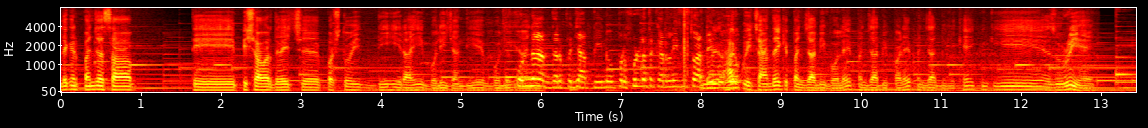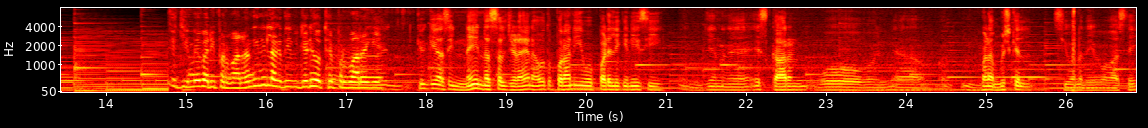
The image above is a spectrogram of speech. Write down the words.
ਲੇਕਿਨ ਪੰਜਾ ਸਾਹਿਬ ਤੇ ਪਿਸ਼ਾਵਰ ਦੇ ਵਿੱਚ ਪਸ਼ਤੋ ਹੀ ਦੀ ਹੀ ਰਾਹੀ ਬੋਲੀ ਜਾਂਦੀ ਹੈ ਬੋਲੀ ਉਹਨਾਂ ਅੰਦਰ ਪੰਜਾਬੀ ਨੂੰ ਪ੍ਰਫੁੱਲਤ ਕਰਨ ਲਈ ਵੀ ਤੁਹਾਡੇ ਹਰ ਵੱਲੋਂ ਕੋਈ ਚਾਹੁੰਦਾ ਹੈ ਕਿ ਪੰਜਾਬੀ ਬੋਲੇ ਪੰਜਾਬੀ ਪੜ੍ਹੇ ਪੰਜਾਬੀ ਲਿਖੇ ਕਿਉਂਕਿ ਇਹ ਜ਼ਰੂਰੀ ਹੈ। ਇਹ ਜ਼ਿੰਮੇਵਾਰੀ ਪਰਿਵਾਰਾਂ ਦੀ ਨਹੀਂ ਲੱਗਦੀ ਵੀ ਜਿਹੜੇ ਉੱਥੇ ਪਰਿਵਾਰ ਹੈਗੇ। ਕਿਉਂਕਿ ਅਸੀਂ नई नस्ल ਜਿਹੜਾ ਹੈ ਨਾ, ਉਹ ਤਾਂ ਪੁਰਾਣੀ ਉਹ पढ़ी लिखी ਨਹੀਂ ਸੀ। जिन ਇਸ ਕਾਰਨ ਉਹ ਬੜਾ ਮੁਸ਼ਕਿਲ ਸੀ ਉਹਨਾਂ ਦੇ ਵਾਸਤੇ।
